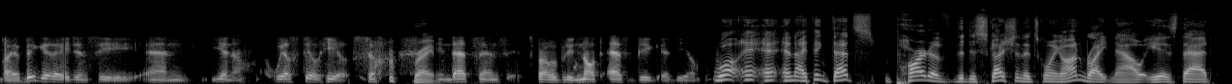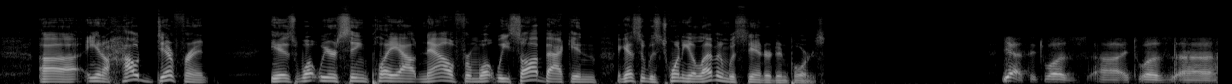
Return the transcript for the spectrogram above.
by a bigger agency, and you know we are still here. So, right. in that sense, it's probably not as big a deal. Well, and, and I think that's part of the discussion that's going on right now is that uh, you know how different is what we are seeing play out now from what we saw back in I guess it was 2011 with Standard and Poor's. Yes, it was. Uh, it was uh,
